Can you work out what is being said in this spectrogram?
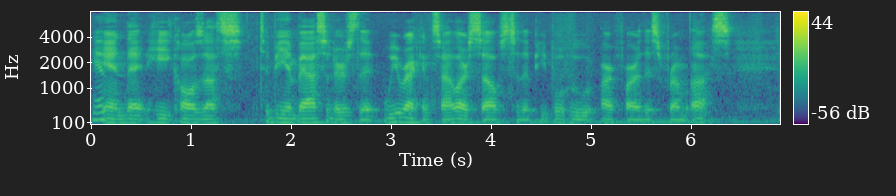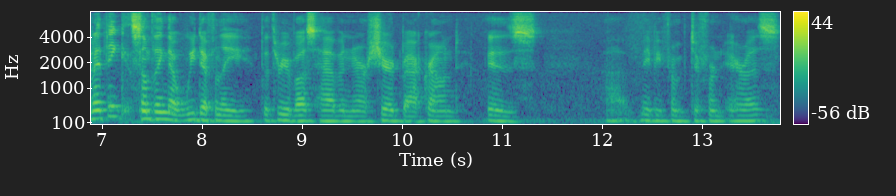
Yep. And that He calls us to be ambassadors, that we reconcile ourselves to the people who are farthest from us. And I think something that we definitely, the three of us, have in our shared background is uh, maybe from different eras.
